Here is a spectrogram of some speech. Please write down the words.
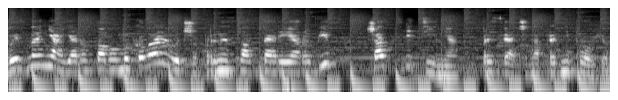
Визнання Ярославу Миколайовичу принесла серія робіт Час цвітіння, присвячена Придніпров'ю.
